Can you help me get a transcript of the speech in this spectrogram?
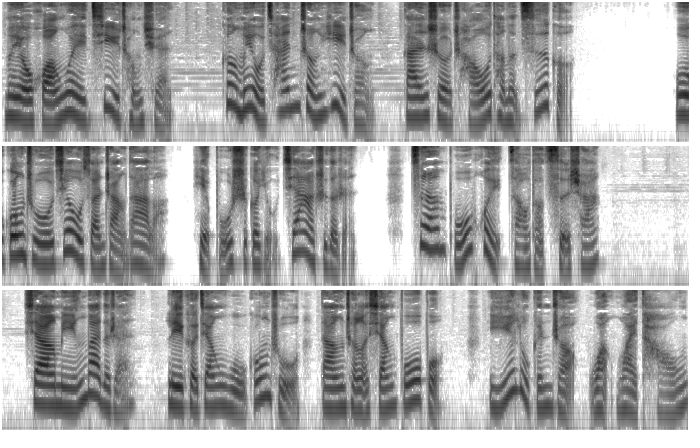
没有皇位继承权。更没有参政议政、干涉朝堂的资格。五公主就算长大了，也不是个有价值的人，自然不会遭到刺杀。想明白的人，立刻将五公主当成了香饽饽，一路跟着往外逃。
